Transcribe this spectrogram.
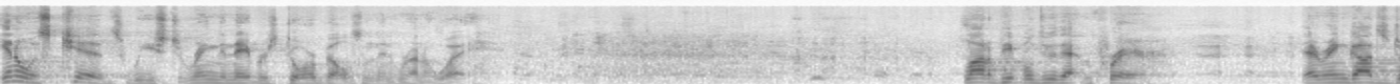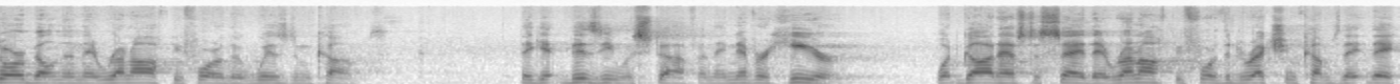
You know, as kids, we used to ring the neighbors' doorbells and then run away. A lot of people do that in prayer. They ring God's doorbell and then they run off before the wisdom comes. They get busy with stuff and they never hear what God has to say. They run off before the direction comes. They, they,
